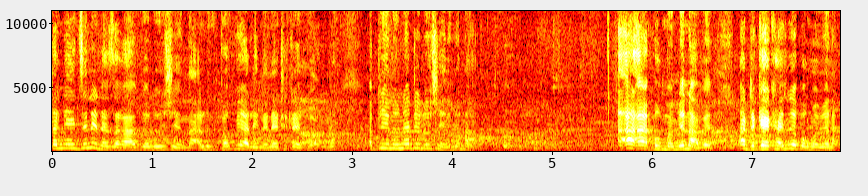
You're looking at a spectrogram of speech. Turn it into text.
တငယ်ချင်းတွေနဲ့စကားပြောလို့ရှိရင်ဒါအဲ့လိုပောက်ပြရလေးနည်းနည်းထက်ထက်ပြောပါနော်အပြင်လိုနဲ့တွေ့လို့ရှိရင်မျက်နှာ အဲ့အဲ့ပုံမှန်မျက်နှာပဲအဲ့တကယ်ခိုင်းဆိုပုံမှန်မျက်နှာ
